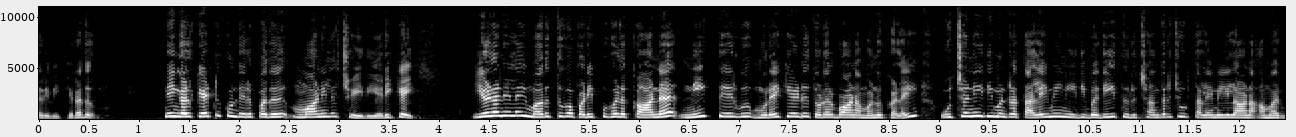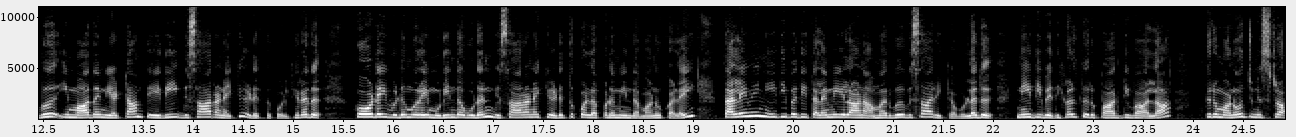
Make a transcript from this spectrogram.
தெரிவிக்கிறது. நீங்கள் கேட்டுக்கொண்டிருப்பது மாநில செய்தி அறிக்கை இளநிலை மருத்துவ படிப்புகளுக்கான நீட் தேர்வு முறைகேடு தொடர்பான மனுக்களை உச்சநீதிமன்ற தலைமை நீதிபதி திரு. சந்திரசூட் தலைமையிலான அமர்வு இம்மாதம் எட்டாம் தேதி விசாரணைக்கு எடுத்துக் கொள்கிறது கோடை விடுமுறை முடிந்தவுடன் விசாரணைக்கு எடுத்துக் கொள்ளப்படும் இந்த மனுக்களை தலைமை நீதிபதி தலைமையிலான அமர்வு விசாரிக்க உள்ளது. நீதிபதிகள் திரு. பார்திவாலா திரு. மனோஜ் மிஸ்ரா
